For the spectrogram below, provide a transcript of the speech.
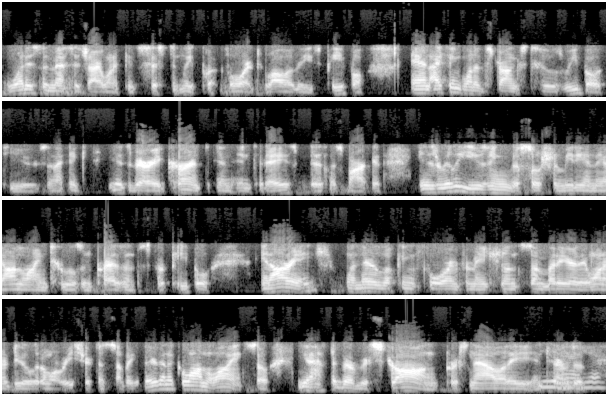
What is the message I want to consistently put forward to all of these people? And I think one of the strongest tools we both use, and I think is very current in, in today's business market, is really using the social media and the online tools and presence for people in our age, when they're looking for information on somebody or they want to do a little more research on somebody, they're going to go online. So you have to have a very strong personality in terms of yeah.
